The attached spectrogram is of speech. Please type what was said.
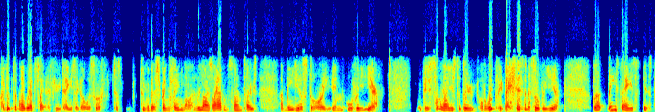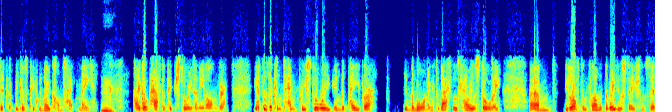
I looked at my website a few days ago, it was sort of just doing a bit of spring cleaning on it, and realised I hadn't sent out a media story in over a year. Which is something I used to do on a weekly basis, and it's over a year. But these days, it's different because people now contact me. Mm. I don't have to pick stories any longer. If there's a contemporary story in the paper in the morning, if the Nationals carry a story, um, you'll often find that the radio stations then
